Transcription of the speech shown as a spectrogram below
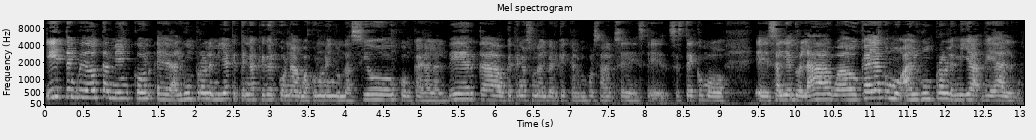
Y ten cuidado también con eh, algún problemilla que tenga que ver con agua, con una inundación, con caer a la alberca o que tengas un albergue que a lo mejor este, se esté como eh, saliendo el agua o que haya como algún problemilla de algo.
